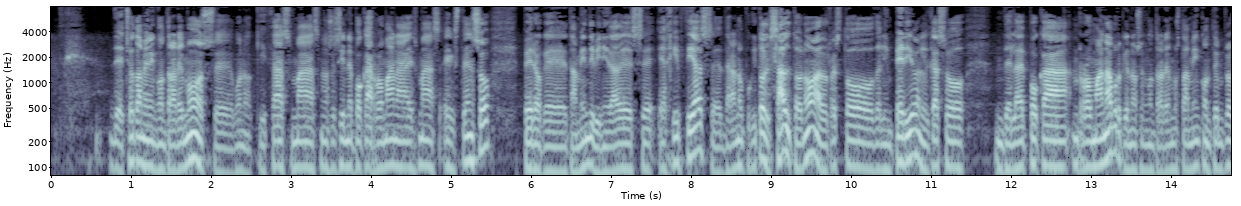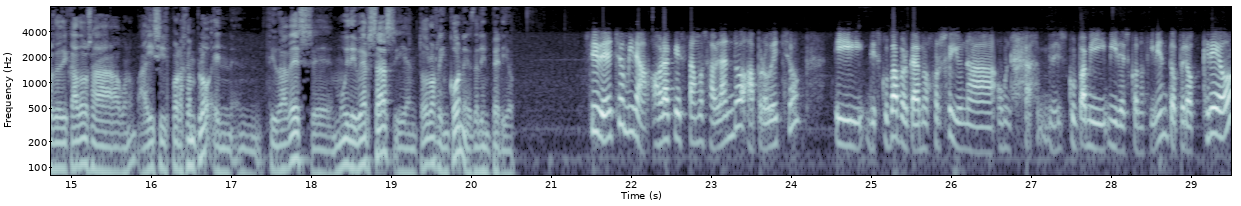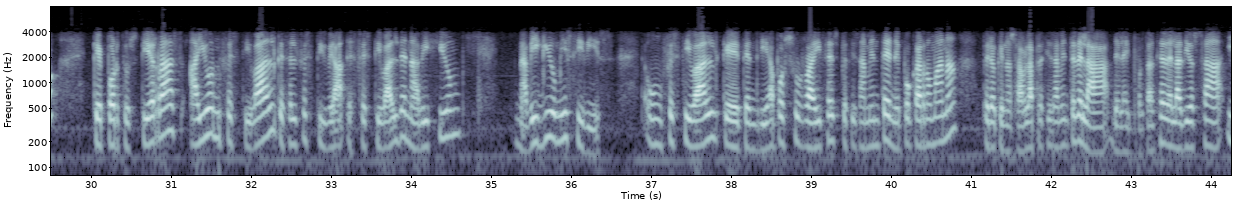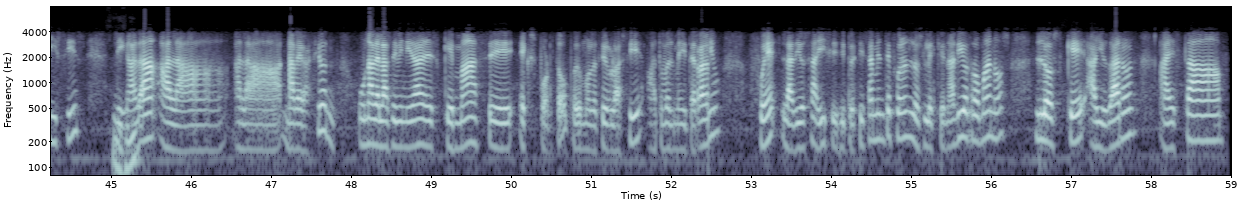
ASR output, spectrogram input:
De hecho, también encontraremos, eh, bueno, quizás más, no sé si en época romana es más extenso, pero que también divinidades eh, egipcias eh, darán un poquito el salto, ¿no? Al resto del imperio, en el caso de la época romana, porque nos encontraremos también con templos dedicados a, bueno, a Isis, por ejemplo, en, ciudades muy diversas y en todos los rincones del imperio. Sí, de hecho, mira, ahora que estamos hablando, aprovecho y disculpa porque a lo mejor soy una, una disculpa mi, mi desconocimiento, pero creo que por tus tierras hay un festival que es el festival, el festival de Navigium, Navigium Isidis, un festival que tendría pues sus raíces precisamente en época romana, pero que nos habla precisamente de la, de la importancia de la diosa Isis ligada a, la, a la navegación, una de las divinidades que más se exportó, podemos decirlo así, a todo el Mediterráneo, fue la diosa Isis. Y precisamente fueron los legionarios romanos los que ayudaron a esta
